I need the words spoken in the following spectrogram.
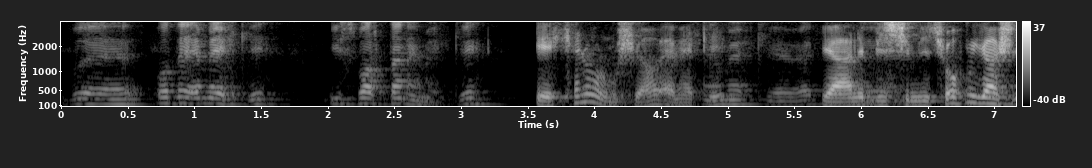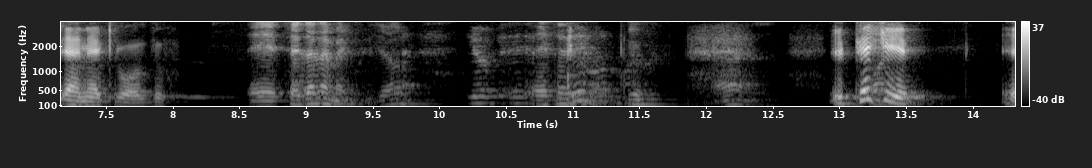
Bu, e, o da emekli. İsvalt'tan emekli. Erken olmuş ya emekli. Emekli evet. Yani E, biz şimdi çok mu yaşlı emekli olduk? EYT'den emekli canım. Yok, EYT değil mi? Yok. E peki e,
